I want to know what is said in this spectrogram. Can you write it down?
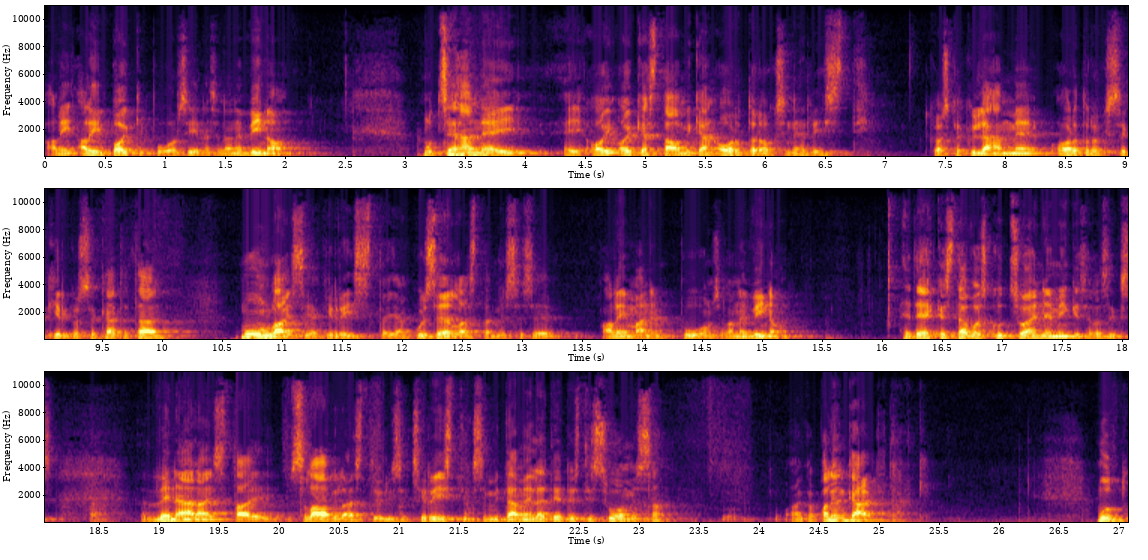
alin, alin poikkipuu on siinä sellainen vino. Mutta sehän ei, ei oikeastaan ole mikään ortodoksinen risti, koska kyllähän me ortodoksisessa kirkossa käytetään muunlaisiakin ristejä kuin sellaista, missä se alimmainen puu on sellainen vino. Et ehkä sitä voisi kutsua ennemminkin sellaiseksi venäläis- tai slaavilaistyyliseksi ristiksi, mitä meillä tietysti Suomessa aika paljon käytetäänkin. Mutta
